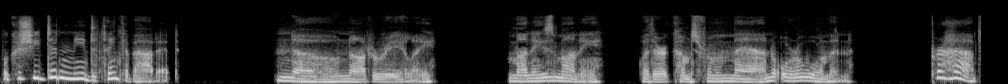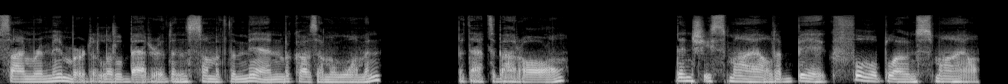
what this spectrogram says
because she didn't need to think about it. No, not really. Money's money, whether it comes from a man or a woman. Perhaps I'm remembered a little better than some of the men because I'm a woman, but that's about all. Then she smiled, a big, full blown smile,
